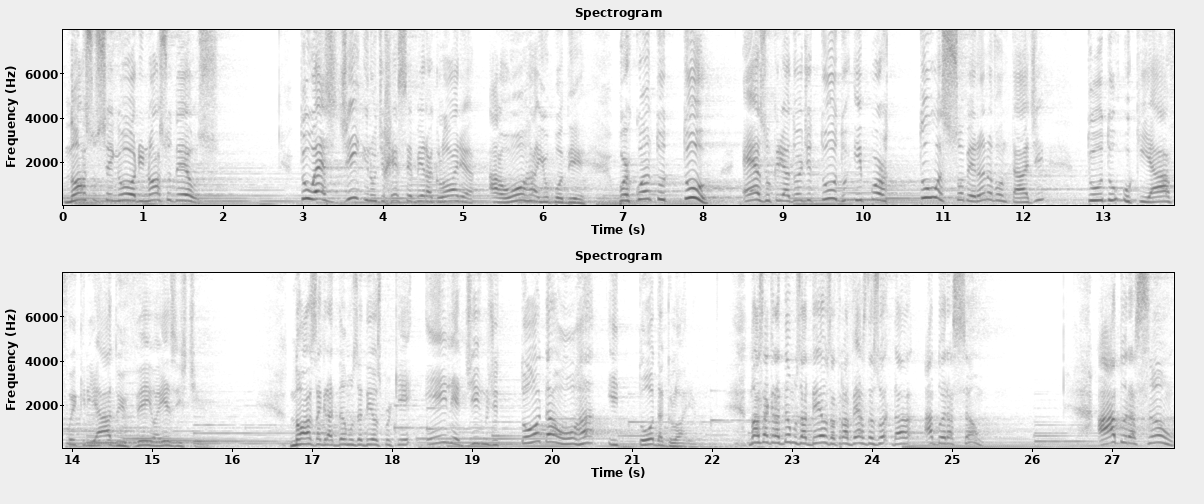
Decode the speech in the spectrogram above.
Nosso Senhor e nosso Deus, Tu és digno de receber a glória, a honra e o poder, porquanto Tu és o Criador de tudo e por tua soberana vontade, tudo o que há foi criado e veio a existir. Nós agradamos a Deus porque Ele é digno de toda honra e toda glória. Nós agradamos a Deus através da adoração. A adoração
